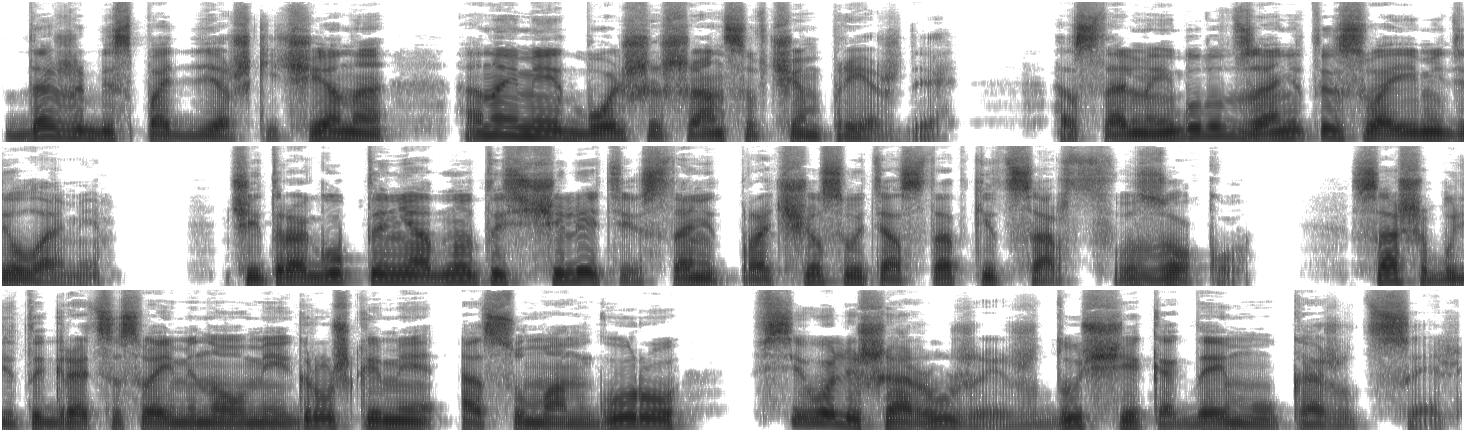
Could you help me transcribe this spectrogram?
даже без поддержки Чена, она имеет больше шансов, чем прежде. Остальные будут заняты своими делами. Читрагупта не одно тысячелетие станет прочесывать остатки царств Зоку. Саша будет играть со своими новыми игрушками, а Сумангуру — всего лишь оружие, ждущее, когда ему укажут цель.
